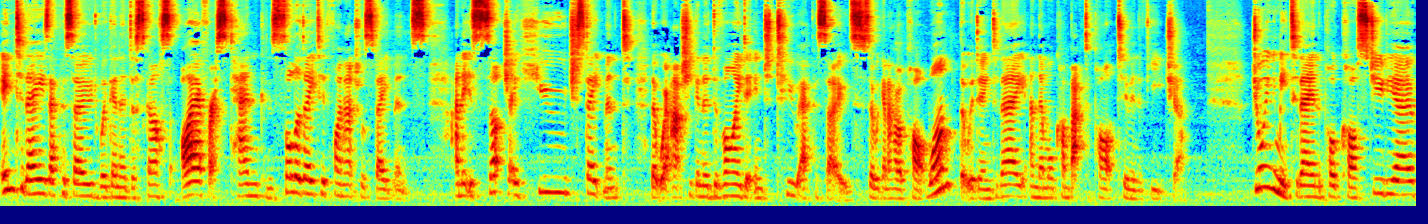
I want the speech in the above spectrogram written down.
In today's episode, we're going to discuss IFRS 10 consolidated financial statements and it is such a huge statement that we're actually going to divide it into two episodes. So we're going to have a part one that we're doing today, and then we'll come back to part two in the future. Joining me today in the podcast studio,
